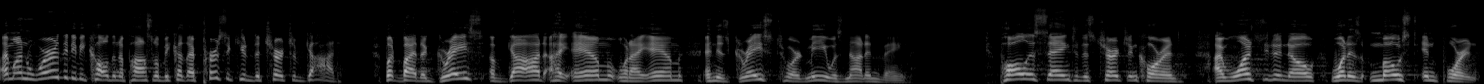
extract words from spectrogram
I'm unworthy to be called an apostle because I persecuted the church of God. But by the grace of God, I am what I am, and his grace toward me was not in vain. Paul is saying to this church in Corinth, I want you to know what is most important.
